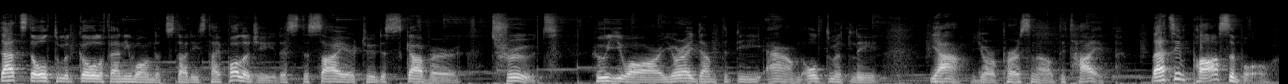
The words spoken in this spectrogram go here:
that's the ultimate goal of anyone that studies typology, this desire to discover truth, who you are, your identity, and ultimately, yeah, your personality type. That's impossible.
